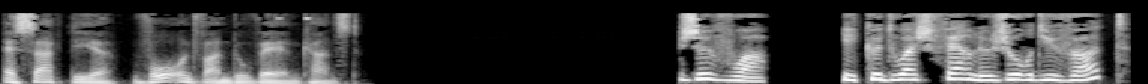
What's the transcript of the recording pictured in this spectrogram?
Es sagt dir, wo und wann du wählen kannst. Je vois. Et que dois-je faire le jour du vote?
